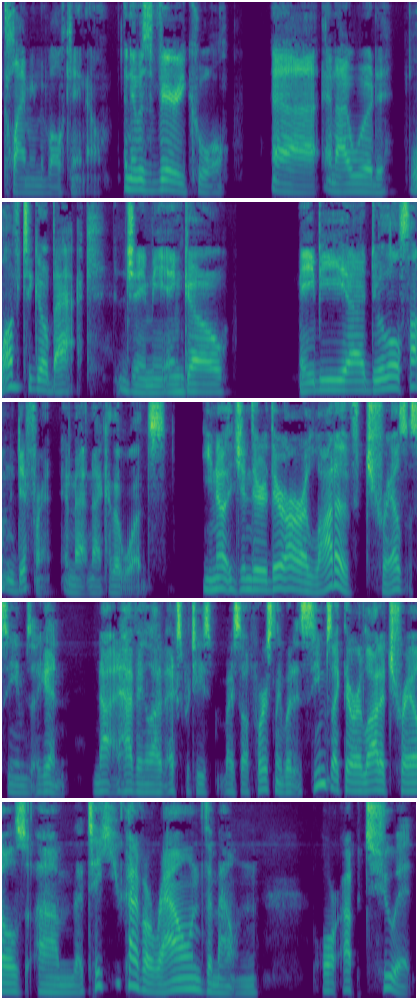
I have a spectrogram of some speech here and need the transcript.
climbing the volcano. And it was very cool. Uh, and I would love to go back, Jamie, and go maybe uh, do a little something different in that neck of the woods. You know, Jim, there there are a lot of trails. It seems again, not having a lot of expertise myself personally, but it seems like there are a lot of trails um, that take you kind of around the mountain or up to it.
